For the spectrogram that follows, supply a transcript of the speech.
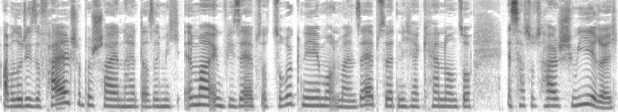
aber so diese falsche Bescheidenheit, dass ich mich immer irgendwie selbst auch zurücknehme und meinen Selbstwert nicht erkenne und so, ist halt total schwierig.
